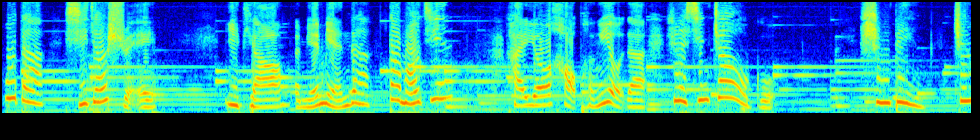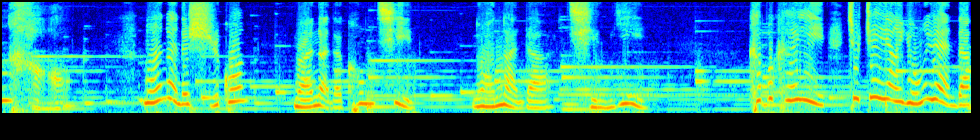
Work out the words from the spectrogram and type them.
乎的洗脚水，一条绵绵的大毛巾，还有好朋友的热心照顾。生病真好，暖暖的时光，暖暖的空气，暖暖的情谊。可不可以就这样永远的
